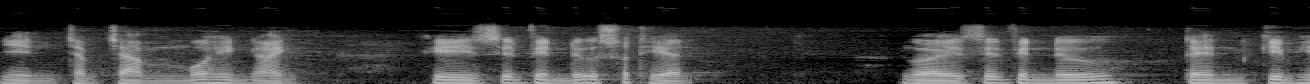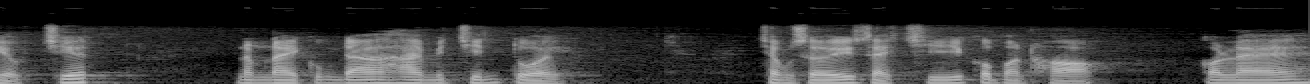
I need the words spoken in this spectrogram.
nhìn chằm chằm mỗi hình ảnh khi diễn viên nữ xuất hiện. Người diễn viên nữ tên Kim Hiểu Chiết, năm nay cũng đã 29 tuổi. Trong giới giải trí của bọn họ, có lẽ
